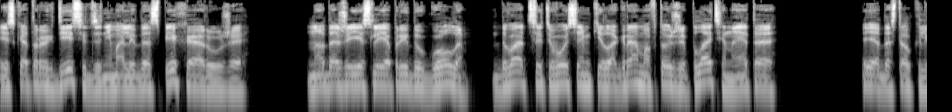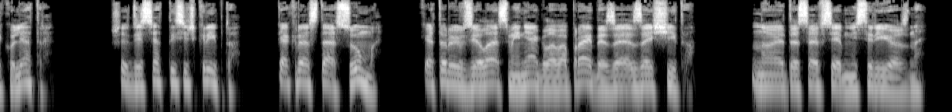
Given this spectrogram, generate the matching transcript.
Из которых 10 занимали доспех и оружие. Но даже если я приду голым, 28 килограммов той же платины — это... Я достал калькулятор. 60 тысяч крипто. Как раз та сумма, которую взяла с меня глава Прайда за защиту. Но это совсем не серьезно.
